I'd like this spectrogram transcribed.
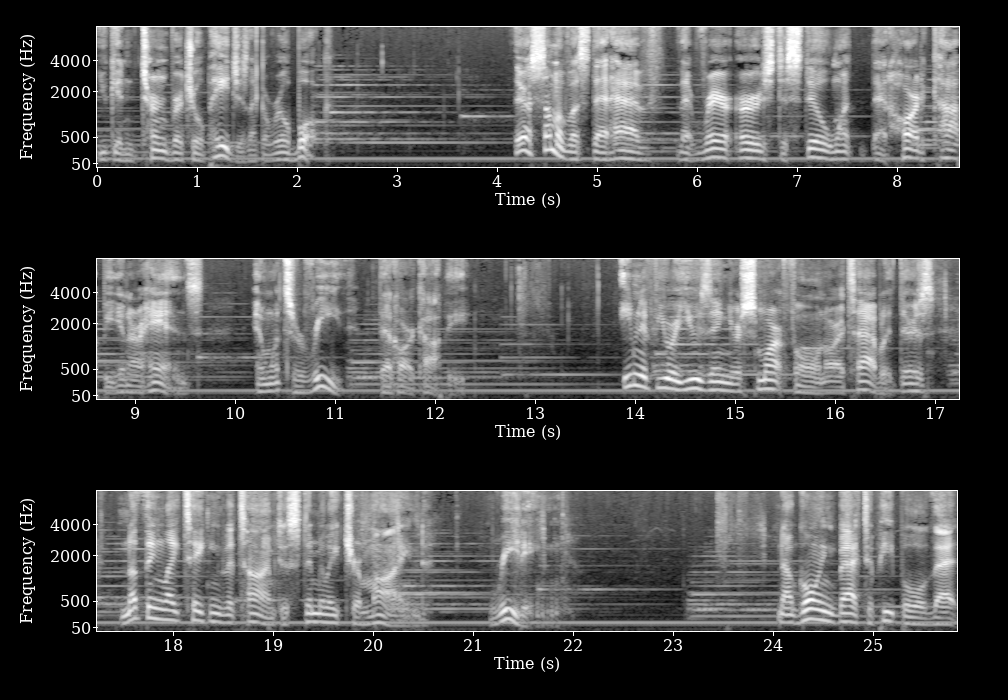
you can turn virtual pages like a real book. There are some of us that have that rare urge to still want that hard copy in our hands and want to read that hard copy. Even if you are using your smartphone or a tablet, there's nothing like taking the time to stimulate your mind reading. Now, going back to people that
